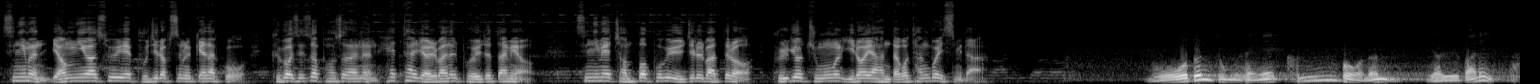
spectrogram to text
스님은 명리와 소유의 부질없음을 깨닫고 그것에서 벗어나는 해탈 열반을 보여줬다며 스님의 전법 포교 유지를 받들어 불교 중흥을 이뤄야 한다고 당부했습니다. 모든 중생의 근본은 열반에 있다.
